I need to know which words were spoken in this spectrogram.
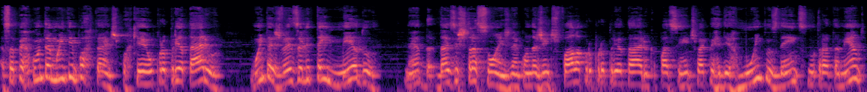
Essa pergunta é muito importante, porque o proprietário, muitas vezes, ele tem medo né, das extrações. Né? Quando a gente fala para o proprietário que o paciente vai perder muitos dentes no tratamento,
